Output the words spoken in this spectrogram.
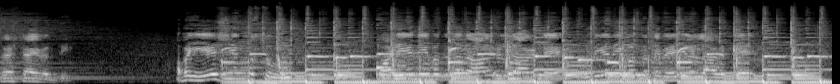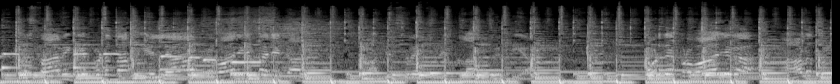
ശ്രേഷ്ഠനായ വ്യക്തി അപ്പൊ യേശു ക്രിസ്തു പഴയ നിയമത്തിന്റെ താളുകളിലാകട്ടെ പുതിയ നിയമത്തിന്റെ പേജുകളിലാകട്ടെ പ്രസ്താവിക്കപ്പെടുന്ന എല്ലാ പ്രവാചകന്മാരെക്കാളും അവിടുത്തെ പ്രവാചക ആളത്വം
